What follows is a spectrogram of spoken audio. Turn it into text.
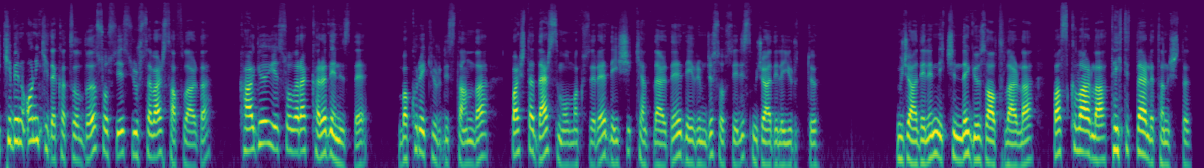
2012'de katıldığı sosyalist yurtsever saflarda, KG üyesi olarak Karadeniz'de, Bakure Kürdistan'da, başta Dersim olmak üzere değişik kentlerde devrimci sosyalist mücadele yürüttü. Mücadelenin içinde gözaltılarla, baskılarla, tehditlerle tanıştı.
